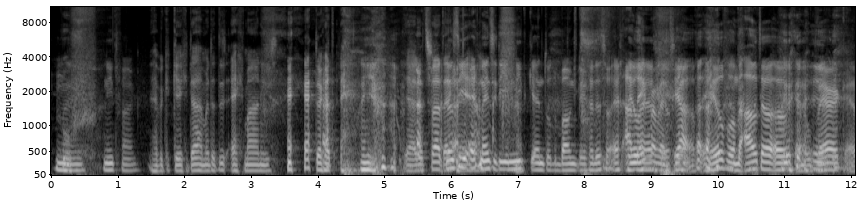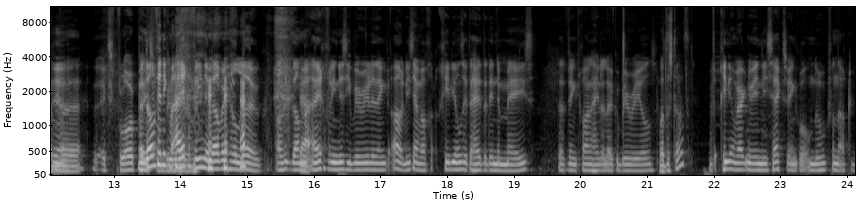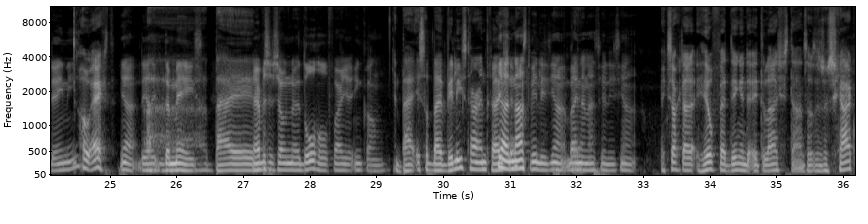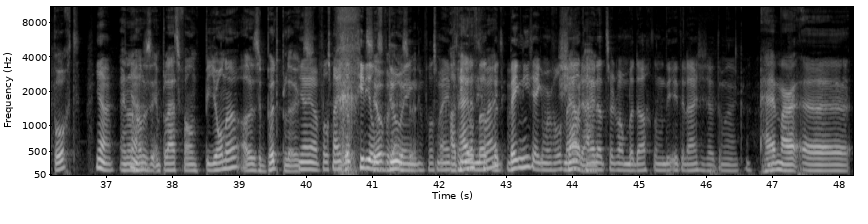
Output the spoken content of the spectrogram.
Nee, Oef. niet vaak. heb ik een keer gedaan, maar dat is echt manisch. dat gaat, ja. ja, dat slaat echt. Dan zie je echt mensen die je niet kent op de bank liggen. Dat is wel echt heel Alleen maar mensen. Ja, heel veel in de auto ook en op Ja. werk. En, Ja. eh, De explore Maar dan vind ik mijn eigen Real. vrienden wel weer heel leuk. Als ik dan Ja. mijn eigen vrienden zie be real, denk ik, oh, die zijn wel... Gideon zit de hele tijd in de maze. Dat vind ik gewoon een hele leuke be reals. wat is dat? Gideon werkt nu in die sekswinkel om de hoek van de academie. Oh, echt? Ja, de, de maze. Bij, Daar hebben ze zo'n eh, doolhof waar je in kan. bij, is dat bij Willy's daar een treintje? Ja, naast Willy's. Ja, bijna naast Willy's, ja. Ik zag daar heel vet dingen in de etalage staan. Ze hadden zo'n schaakbord. Ja, En dan ja. hadden ze in plaats van pionnen, hadden ze buttplugs. Ja, ja, volgens mij is dat Gideon's doing. Volgens mij heeft Had hij Gideon dat dat... gemaakt? be- weet ik niet zeker, maar volgens mij had hij dat soort van bedacht om die etalage zo te maken. Hè, maar... eh,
